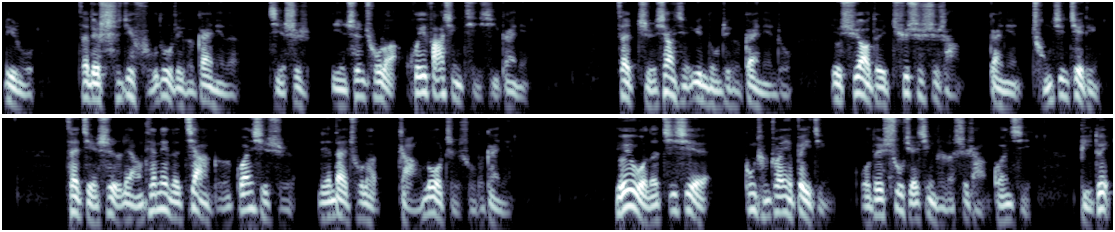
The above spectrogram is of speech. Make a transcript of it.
例如，在对实际幅度这个概念的解释引申出了挥发性体系概念；在指向性运动这个概念中，又需要对趋势市场概念重新界定；在解释两天内的价格关系时，连带出了涨落指数的概念。由于我的机械，工程专业背景，我对数学性质的市场关系比对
